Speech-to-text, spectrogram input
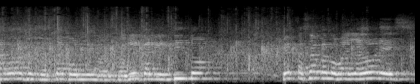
esa se está poniendo, esto bien calientito. ¿Qué pasa con los bailadores?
